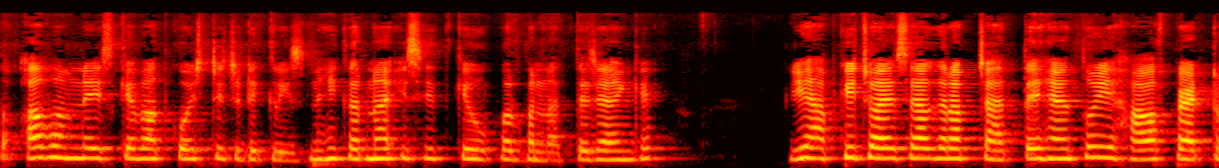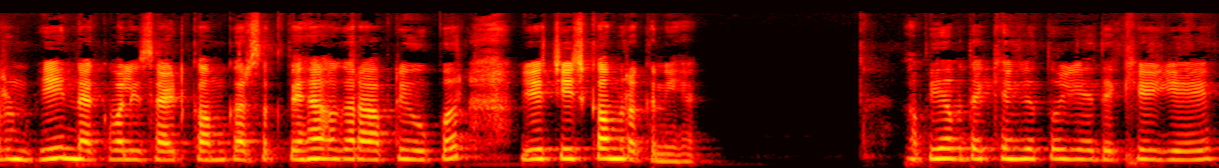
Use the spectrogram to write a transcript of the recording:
तो अब हमने इसके बाद कोई स्टिच डिक्रीज नहीं करना, इसी के ऊपर बनाते जाएँगे। ये आपकी चॉइस है, अगर आप चाहते हैं तो ये हाफ़ पैटर्न भी नेक वाली साइड कम कर सकते हैं, अगर आपने ऊपर ये चीज़ कम रखनी है। अभी आप देखेंगे तो ये देखिए, ये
